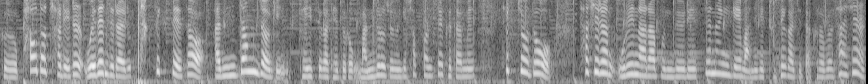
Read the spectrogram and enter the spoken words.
그 파우더 처리를 웨덴드라이로 탁 픽스해서 안정적인 베이스가 되도록 만들어주는 게 첫 번째. 그 다음에 색조도 사실은 우리나라 분들이 쓰는 게 만약에 두세 가지다. 그러면 사실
